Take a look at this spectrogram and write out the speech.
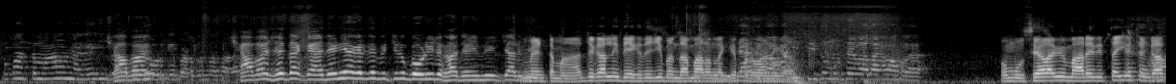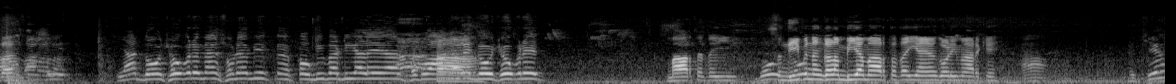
ਭਗਵੰਤ ਮਾਨ ਹੈਗਾ ਜੀ ਸ਼ਾਬਾਸ਼। ਜੋੜ ਕੇ ਵੜ ਦਿੰਦਾ ਸਾਰਾ ਸ਼ਾਬਾਸ਼ ਇਹ ਤਾਂ ਕਹਿ ਦੇਣੀ ਅਗਰ ਦੇ ਵਿੱਚ ਨੂੰ ਗੋਲੀ ਲਿਖਾ ਦੇਣੀ ਵੀ ਚੱਲ ਵੀ ਮਿੰਟ ਮਾਂ ਅੱਜ ਕੱਲ ਨਹੀਂ ਦੇਖਦੇ ਜੀ ਬੰਦਾ ਮਾਰਨ ਲੱਗੇ ਪਰਵਾਹ ਨਹੀਂ ਕਰ ਸਿੱਧੂ ਮੂਸੇ ਵਾਲਾ ਹੋਇਆ ਉਹ ਮੂਸੇ ਵਾਲਾ ਵੀ ਮਾਰੇ ਦਿੱਤਾ ਹੀ ਉਹ ਚੰਗਾ ਤਾਂ ਯਾਰ ਦੋ ਛੋਕਰੇ ਮੈਂ ਸੁਣਿਆ ਵੀ ਕ- ਕੌਡੀ ਬਾਡੀ ਵਾਲੇ ਆ ਫਟਵਾਲ ਹਾਂ। ਵਾਲੇ ਦੋ ਛੋਕਰੇ। ਮਾਰਤੇ ਤੇ ਜੀ। ਸੰਦੀਪ ਨੰਗਲ ਅੰਬੀਆ ਮਾਰਤਾ ਤਾਂ ਜੀ ਐਂ ਗੋਲੀ ਮਾਰ ਕੇ। ਹਾਂ। ਅੱਛਾ।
